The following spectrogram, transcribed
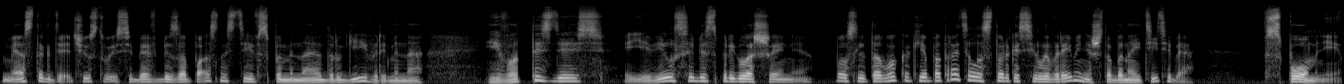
Место, где я чувствую себя в безопасности и вспоминаю другие времена. И вот ты здесь, явился без приглашения, после того, как я потратила столько сил и времени, чтобы найти тебя. «Вспомни»,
